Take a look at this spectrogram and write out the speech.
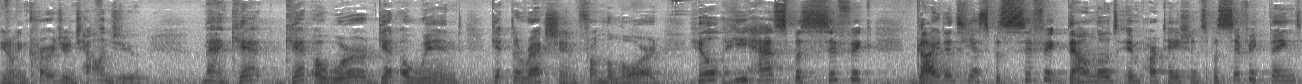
you know, encourage you and challenge you man get get a word get a wind get direction from the lord. He'll he has specific guidance. He has specific downloads impartation specific things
